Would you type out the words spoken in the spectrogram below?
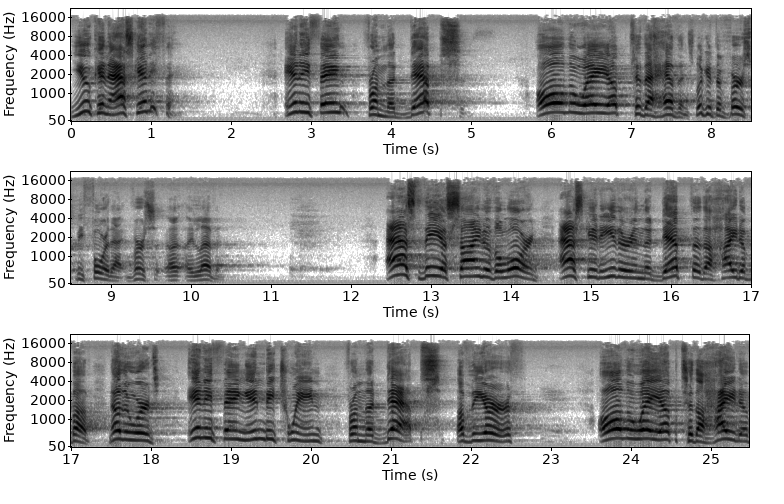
you can ask anything. Anything from the depths all the way up to the heavens. Look at the verse before that, verse uh, 11. Ask thee a sign of the Lord. Ask it either in the depth or the height above. In other words, anything in between from the depths of the earth all the way up to the height of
